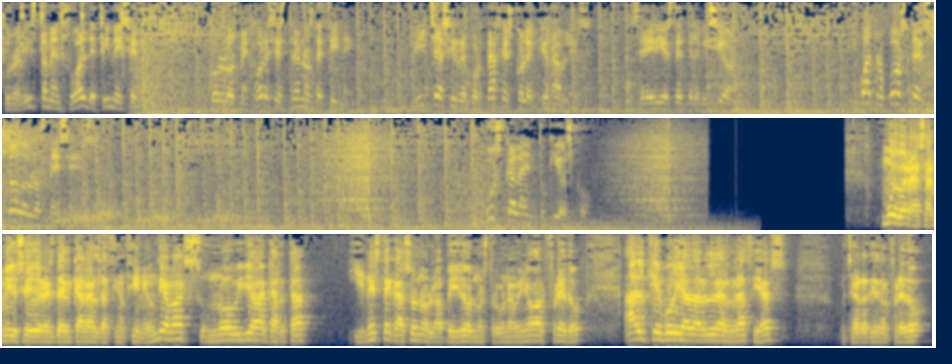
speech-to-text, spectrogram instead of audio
tu revista mensual de cine y series, con los mejores estrenos de cine, fichas y reportajes coleccionables, series de televisión, y cuatro pósters todos los meses. Búscala en tu kiosco. Muy buenas amigos y seguidores del canal de Acción Cine. Un día más, un nuevo vídeo a la carta. Y en este caso nos lo ha pedido nuestro buen amigo Alfredo, al que voy a darle las gracias. Muchas gracias Alfredo.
